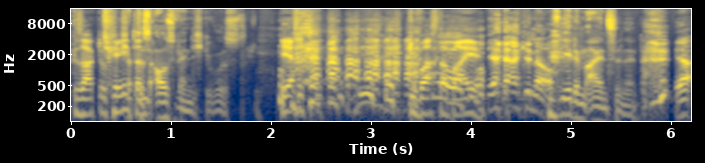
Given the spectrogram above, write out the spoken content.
gesagt, okay, Mhm. Ich habe das auswendig gewusst. ja. du warst dabei. Ja, ja, genau. Auf jedem Einzelnen. Ja.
